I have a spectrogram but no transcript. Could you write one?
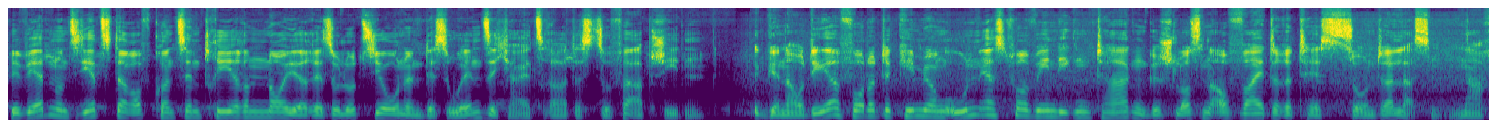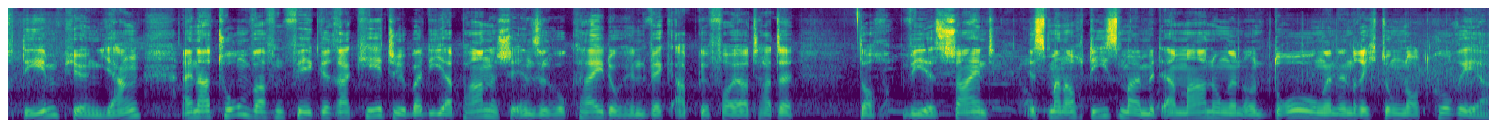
Wir werden uns jetzt darauf konzentrieren, neue Resolutionen des UN-Sicherheitsrates zu verabschieden. Genau der forderte Kim Jong-un erst vor wenigen Tagen geschlossen auf weitere Tests zu unterlassen, nachdem Pyongyang eine atomwaffenfähige Rakete über die japanische Insel Hokkaido hinweg abgefeuert hatte. Doch wie es scheint, ist man auch diesmal mit Ermahnungen und Drohungen in Richtung Nordkorea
